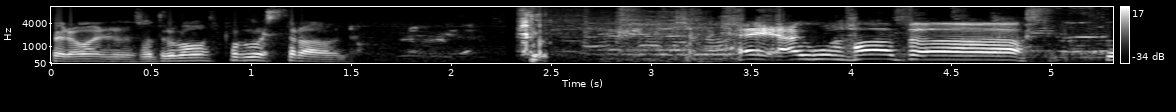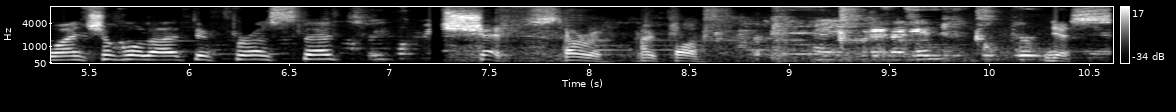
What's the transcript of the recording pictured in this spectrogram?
Pero bueno, nosotros vamos por nuestra dona. I will have uh, one chocolate frosted. Shit, sorry, my fault. Yes,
